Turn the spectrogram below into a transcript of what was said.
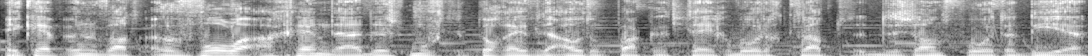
Ik heb een wat volle agenda, dus moest ik toch even de auto pakken. Tegenwoordig trapt de Zandvoorter die, er,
